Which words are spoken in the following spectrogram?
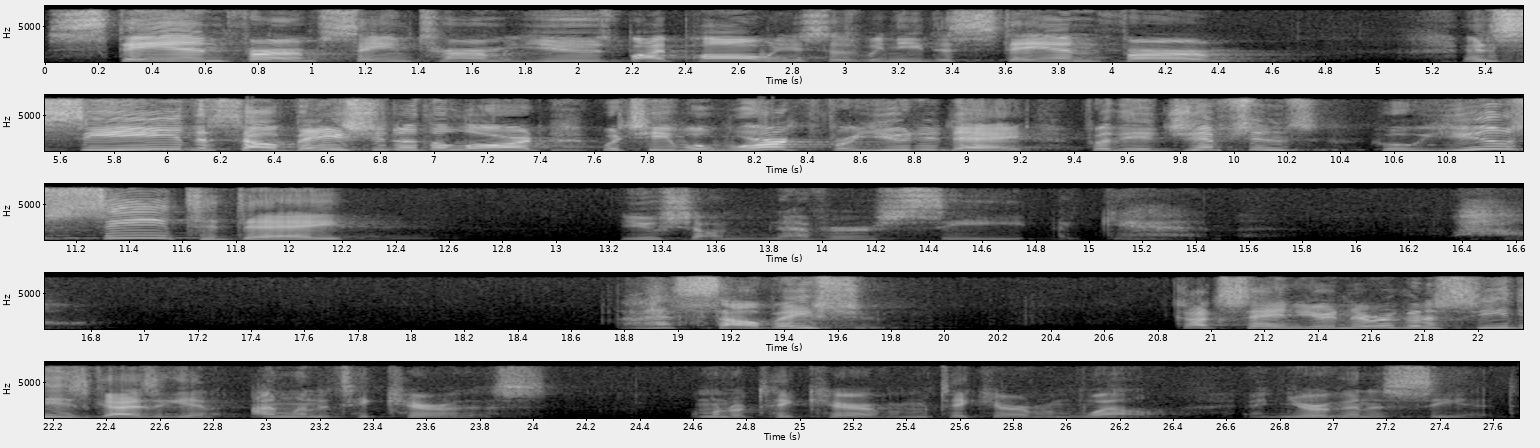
stand firm. Same term used by Paul when he says we need to stand firm. And see the salvation of the Lord, which he will work for you today. For the Egyptians who you see today, you shall never see again. Wow. Now that's salvation. God's saying, You're never going to see these guys again. I'm going to take care of this. I'm going to take care of them. I'm going to take care of them well and you're going to see it.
